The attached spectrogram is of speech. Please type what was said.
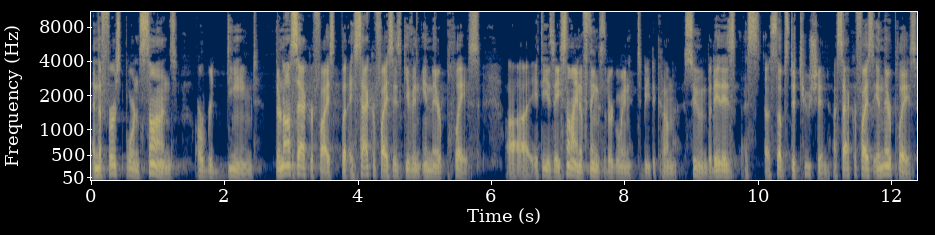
And the firstborn sons are redeemed. They're not sacrificed, but a sacrifice is given in their place. Uh, it is a sign of things that are going to be to come soon, but it is a, a substitution, a sacrifice in their place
